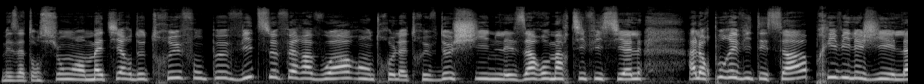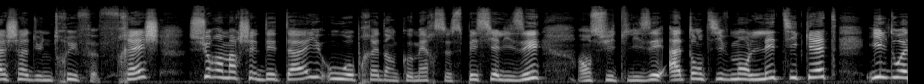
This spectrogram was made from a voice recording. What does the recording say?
Mais attention, en matière de truffe, on peut vite se faire avoir entre la truffe de Chine, les arômes artificiels. Alors pour éviter ça, privilégiez l'achat d'une truffe fraîche sur un marché de détail ou auprès d'un commerce spécialisé. Ensuite, lisez attentivement l'étiquette. Il doit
